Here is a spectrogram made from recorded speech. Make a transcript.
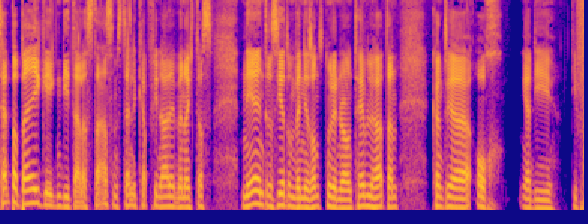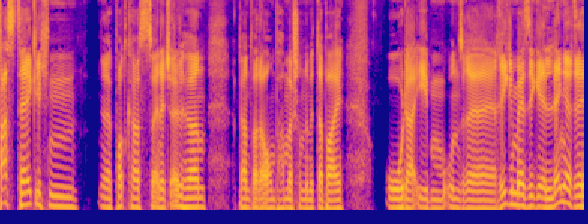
Tampa Bay gegen die Dallas Stars im Stanley Cup Finale. Wenn euch das näher interessiert und wenn ihr sonst nur den Roundtable hört, dann könnt ihr auch ja die die fast täglichen äh, Podcasts zur NHL hören. Bernd war da auch ein paar Mal schon mit dabei. Oder eben unsere regelmäßige, längere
